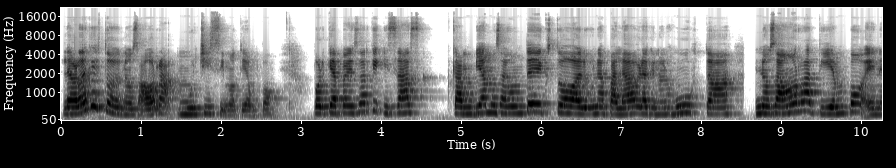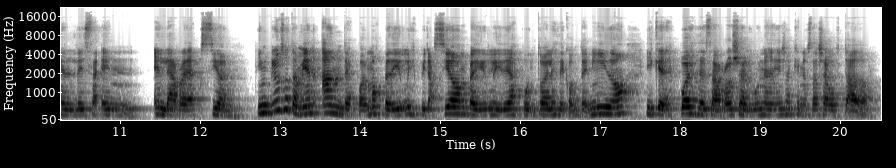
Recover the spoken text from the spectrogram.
La verdad que esto nos ahorra muchísimo tiempo, porque a pesar que quizás cambiamos algún texto, alguna palabra que no nos gusta, nos ahorra tiempo en, el en, en la redacción. Incluso también antes podemos pedirle inspiración, pedirle ideas puntuales de contenido y que después desarrolle alguna de ellas que nos haya gustado.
